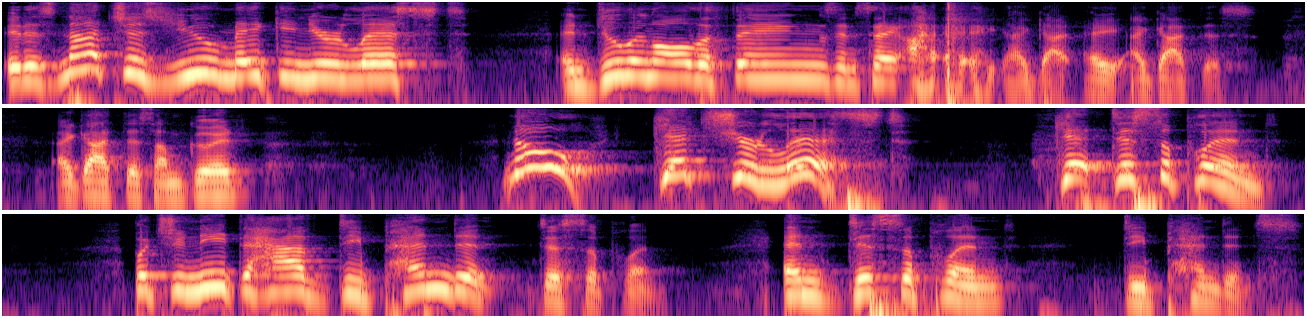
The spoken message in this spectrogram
It is not just you making your list and doing all the things and saying, hey, I got, hey, I got this. I got this. I'm good. No, get your list. Get disciplined. But you need to have dependent discipline and disciplined dependence.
